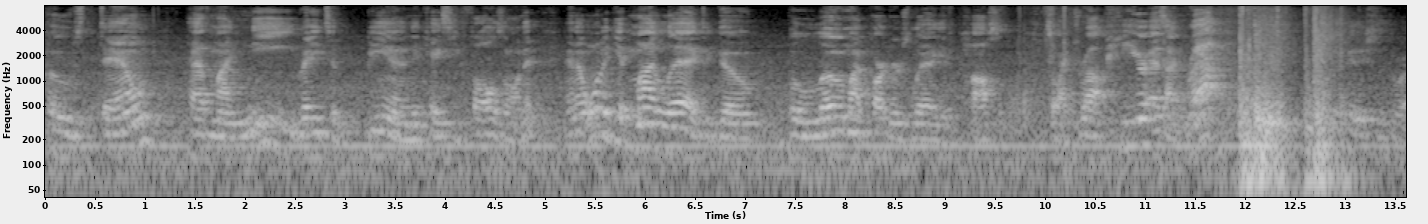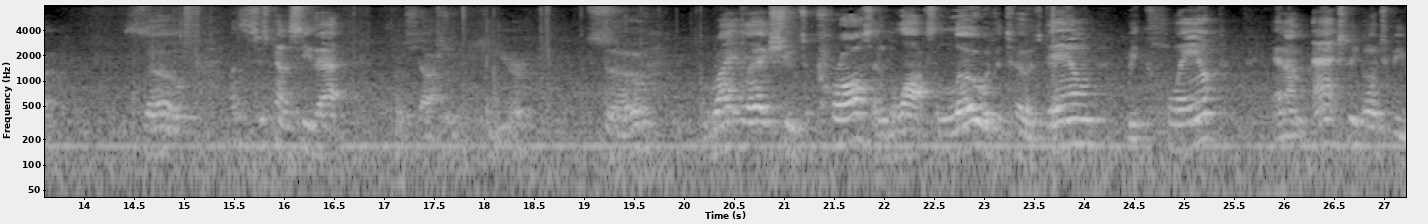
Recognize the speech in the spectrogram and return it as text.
toes down, have my knee ready to bend in case he falls on it, and I want to get my leg to go below my partner's leg if possible. So I drop here as I wrap to finish the throw. So let's just kind of see that. Josh here. So right leg shoots across and blocks low with the toes down. We clamp, and I'm actually going to be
